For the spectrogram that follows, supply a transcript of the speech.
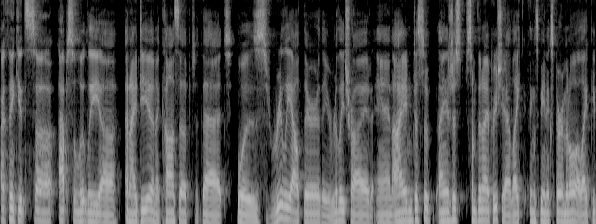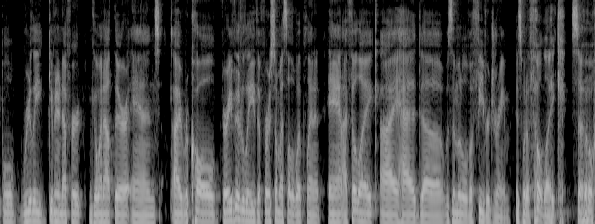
I think it's uh, absolutely uh, an idea and a concept that was really out there. They really tried, and I'm just a, I it's just something I appreciate. I like things being experimental. I like people really giving an effort and going out there. And I recall very vividly the first time I saw the Web Planet, and I felt like I had uh, was in the middle of a fever dream. Is what it felt like. So,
